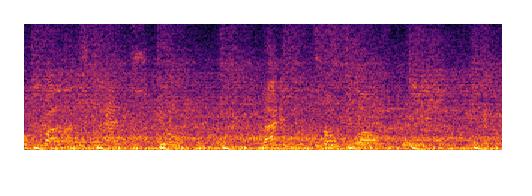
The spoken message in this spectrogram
well balanced and skillful. That is a top-class finish.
